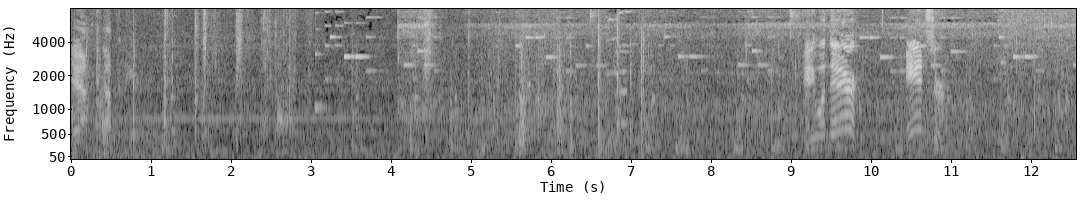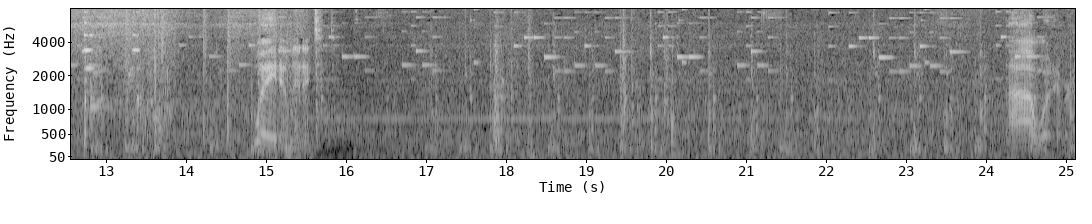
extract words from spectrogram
Yeah, nothing here. Anyone there? Answer. Wait a minute. Ah, whatever.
